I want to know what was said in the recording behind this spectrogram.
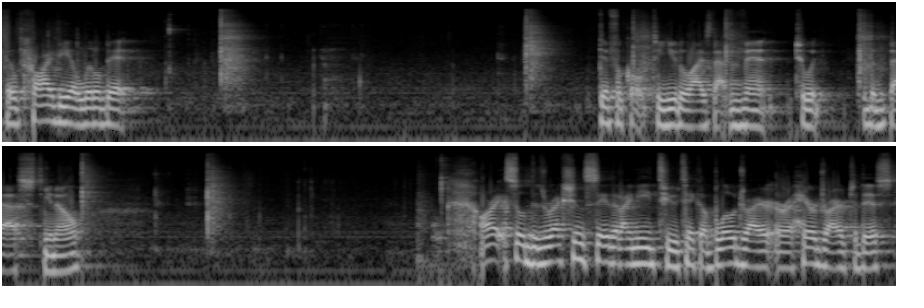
it'll probably be a little bit difficult to utilize that vent to it to the best, you know. All right, so the directions say that I need to take a blow dryer or a hair dryer to this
